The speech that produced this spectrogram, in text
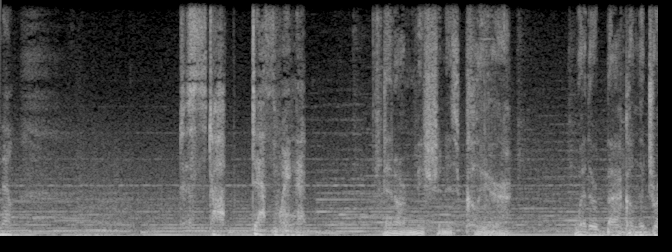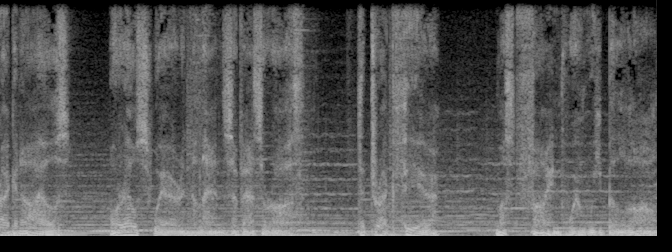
Nel... to stop Deathwing. Then our mission is clear. Whether back on the Dragon Isles, or elsewhere in the lands of Azeroth, the Dracthyr must find where we belong.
